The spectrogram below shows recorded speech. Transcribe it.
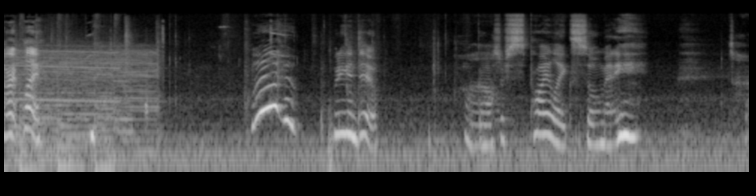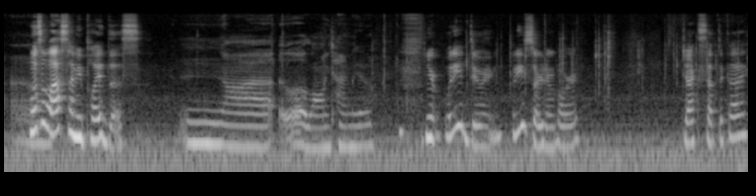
Alright, play. Woohoo! What are you gonna do? Oh Uh, gosh, there's probably like so many. When's the Uh, last time you played this? Not a long time ago. You're, what are you doing? What are you searching for? Jacksepticeye?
